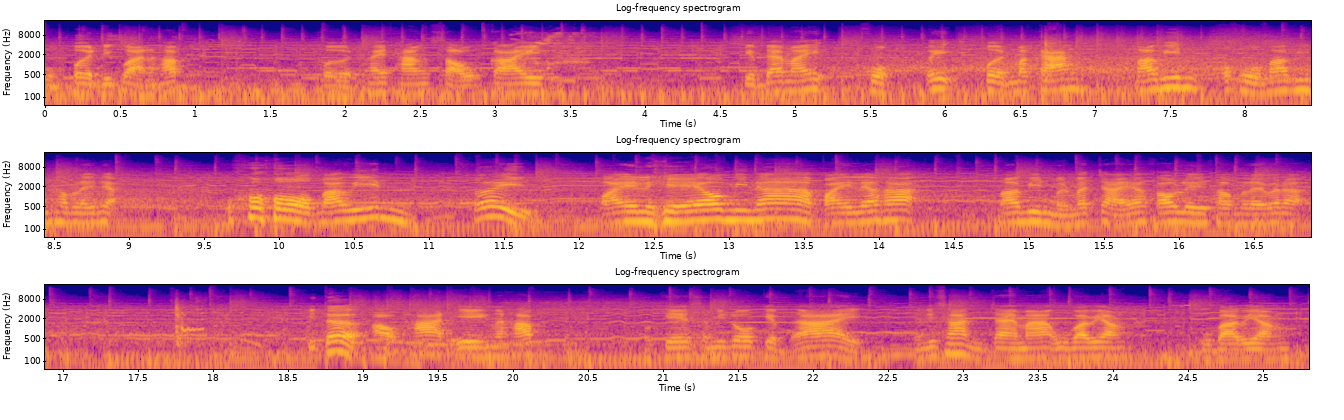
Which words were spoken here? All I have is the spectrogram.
ผมเปิดดีกว่านะครับ เปิดให้ทางเสาไกล เก็บได้ไหมหกเอ้ยเปิดมากลางมาวินโอ้โหมาวินทำอะไรเนี่ยโอ้โหมาวินเฮ้ยไปแล้วมีหน้าไปแล้วฮะมาวินเหมือนมาจ่ายให้เขาเลยทำอะไรวะน่ะปีเตอร์เอาพลาดเองนะครับโอเคสมิโรเก็บได้เอนิสันจ่ายมาอูบาเบียงอูบาเบียงเจ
